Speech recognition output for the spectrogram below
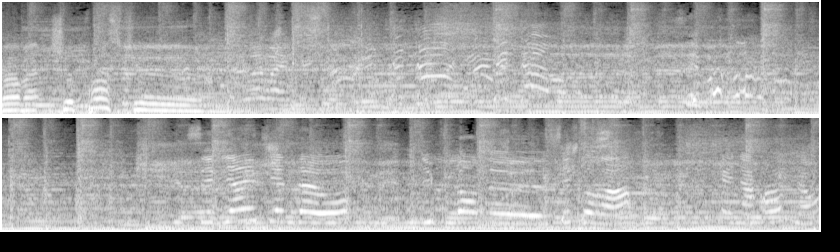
Bon bah je pense que C'est bien Etienne Dao, du clan de Sephora. Rome, non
